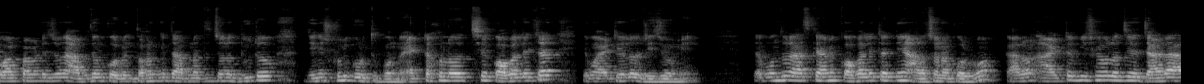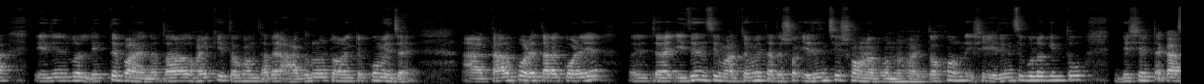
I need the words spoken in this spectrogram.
ওয়ার্ক পারমিটের জন্য আবেদন করবেন, তখন কিন্তু আপনাদের জন্য দুটো জিনিস খুবই গুরুত্বপূর্ণ। একটা হলো হচ্ছে কভার লেটার এবং আরেকটি হলো রিজিউমি তা বন্ধুরা, আজকে আমি কভার লেটার নিয়ে আলোচনা করব। কারণ আরেকটা বিষয় হলো যে, যারা এই জিনিসগুলো লিখতে পারে না, তারা হয় কি, তখন তাদের আগ্রহটা অনেকটা কমে যায়। আর তারপরে তারা করে যারা এজেন্সির মাধ্যমে তাদের এজেন্সি শরণাপন্ন হয়। তখন সেই এজেন্সিগুলো কিন্তু বেশি একটা কাজ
